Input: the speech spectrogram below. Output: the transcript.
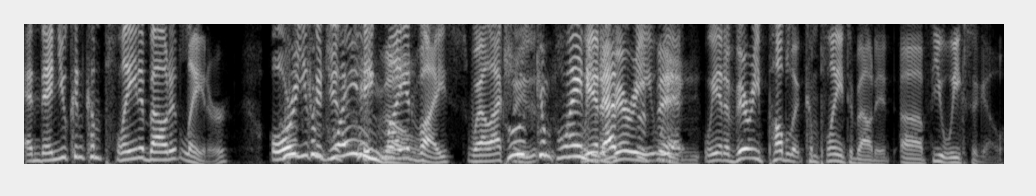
and then you can complain about it later. Or Who's you could just take though? my advice. Well, actually, who's complaining? We had That's a very the thing. We, had, we had a very public complaint about it uh, a few weeks ago.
